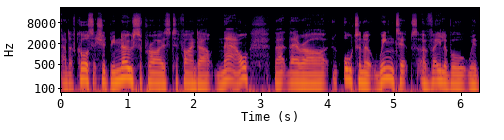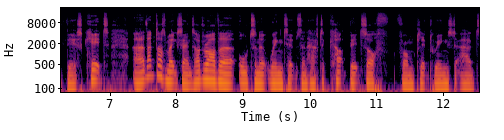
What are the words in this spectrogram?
And of course, it should be no surprise to find out now that there are alternate wingtips available with this kit. Uh, that does make sense. I'd rather alternate wingtips than have to cut bits off from clipped wings to add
